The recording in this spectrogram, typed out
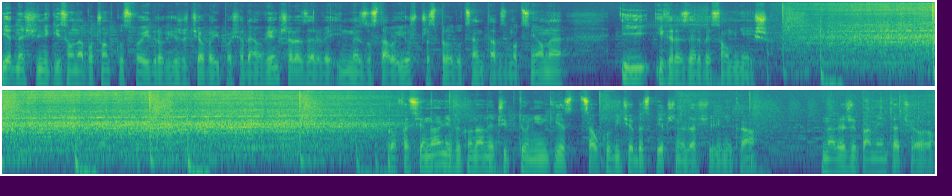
Jedne silniki są na początku swojej drogi życiowej i posiadają większe rezerwy, inne zostały już przez producenta wzmocnione i ich rezerwy są mniejsze. Profesjonalnie wykonany chip tuning jest całkowicie bezpieczny dla silnika. Należy pamiętać o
